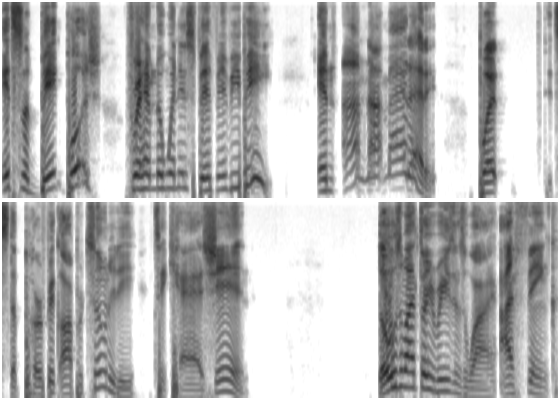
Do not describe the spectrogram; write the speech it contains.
it's a big push for him to win his fifth MVP. And I'm not mad at it. But it's the perfect opportunity to cash in. Those are my three reasons why I think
